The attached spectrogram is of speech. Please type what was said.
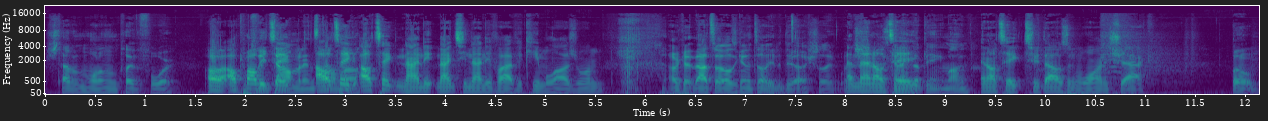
Just have them, one of them play the four. Oh, I'll probably take. dominance I'll take. low. I'll take 90, 1995 Hakeem Olajuwon. Okay, that's what I was gonna tell you to do actually. And then I'll take. end up being mine. and I'll take 2001 Shaq. Boom.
